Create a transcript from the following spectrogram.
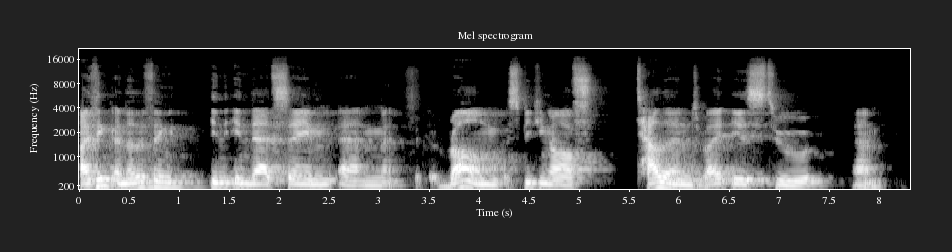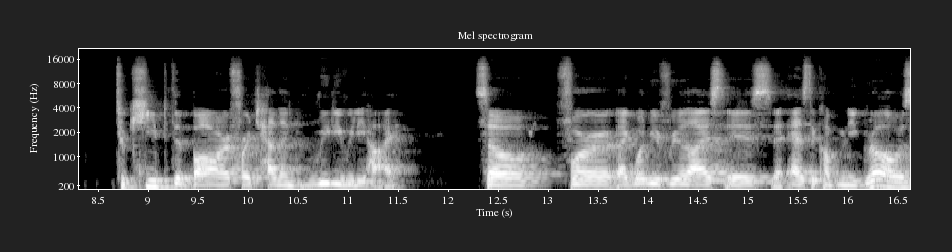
I think another thing in, in that same um, realm, speaking of talent, right, is to um, to keep the bar for talent really, really high. So for like what we've realized is that as the company grows,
